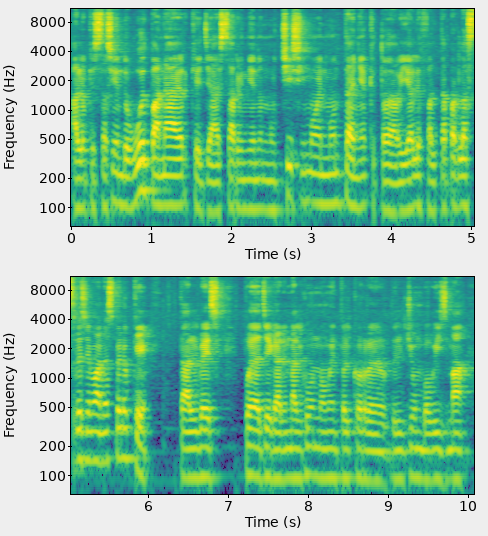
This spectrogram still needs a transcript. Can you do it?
a lo que está haciendo Wood Van que ya está rindiendo muchísimo en montaña, que todavía le falta para las tres semanas, pero que tal vez pueda llegar en algún momento el corredor del Jumbo Visma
